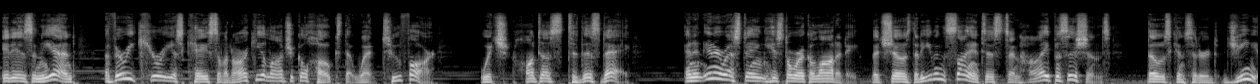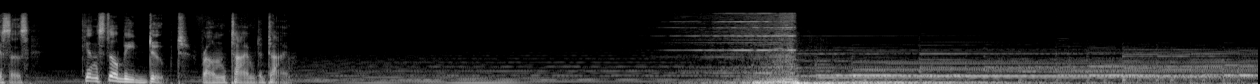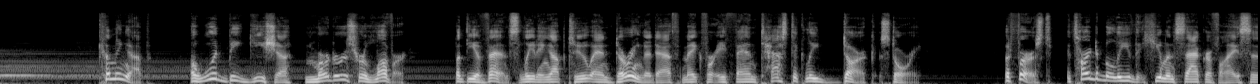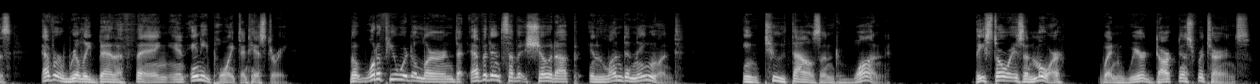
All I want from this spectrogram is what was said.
It is, in the end, a very curious case of an archaeological hoax that went too far, which haunt us to this day, and an interesting historical oddity that shows that even scientists in high positions, those considered geniuses, can still be duped from time to time. Coming up, a would-be geisha murders her lover, but the events leading up to and during the death make for a fantastically dark story. But first, it's hard to believe that human sacrifice has ever really been a thing in any point in history, but what if you were to learn that evidence of it showed up in London, England in 2001? These stories and more when Weird Darkness returns.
